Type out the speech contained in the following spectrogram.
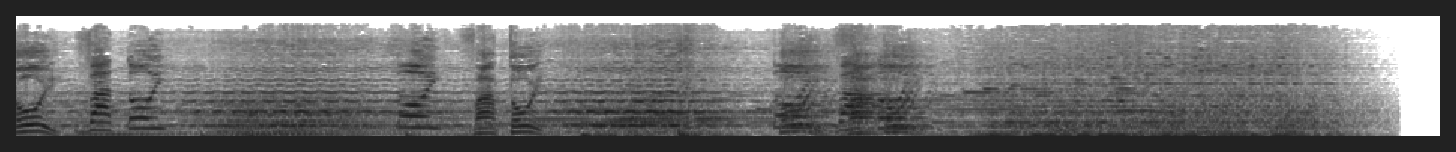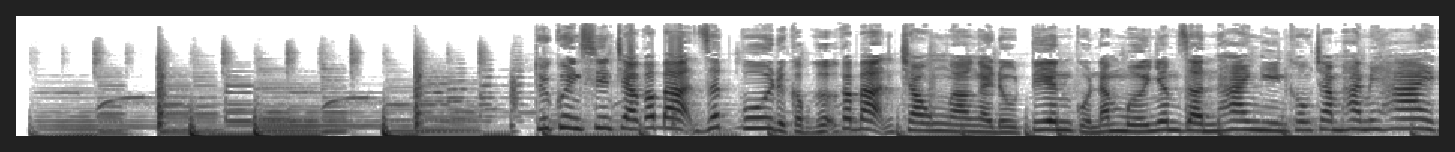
Tôi và tôi. Tôi và tôi. Tôi và tôi. Thúy Quỳnh xin chào các bạn, rất vui được gặp gỡ các bạn trong à, ngày đầu tiên của năm mới nhâm dần 2022.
